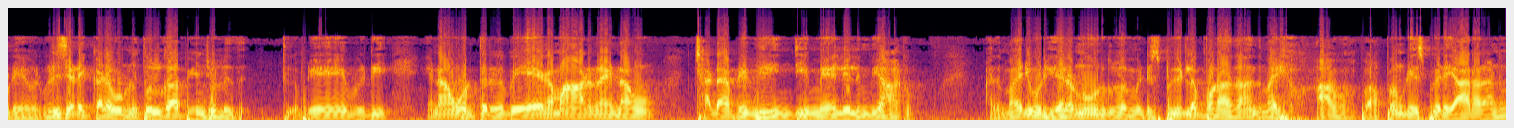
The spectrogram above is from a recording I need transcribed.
உடையவர் விரிசடை கடவுள்னு தொல்காப்பியம் சொல்லுது. அப்படியே விரி ஏன்னா ஒருத்தர் வேகமாக ஆடுனா என்ன ஆகும் சடை அப்படியே விரிஞ்சி மேல் எலும்பி ஆடும். அது மாதிரி ஒரு எழுநூறு கிலோமீட்டர் ஸ்பீடில் போனால் தான் அந்த மாதிரி ஆகும். அப்போ அப்பனுடைய ஸ்பீடை யாரால் அணு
